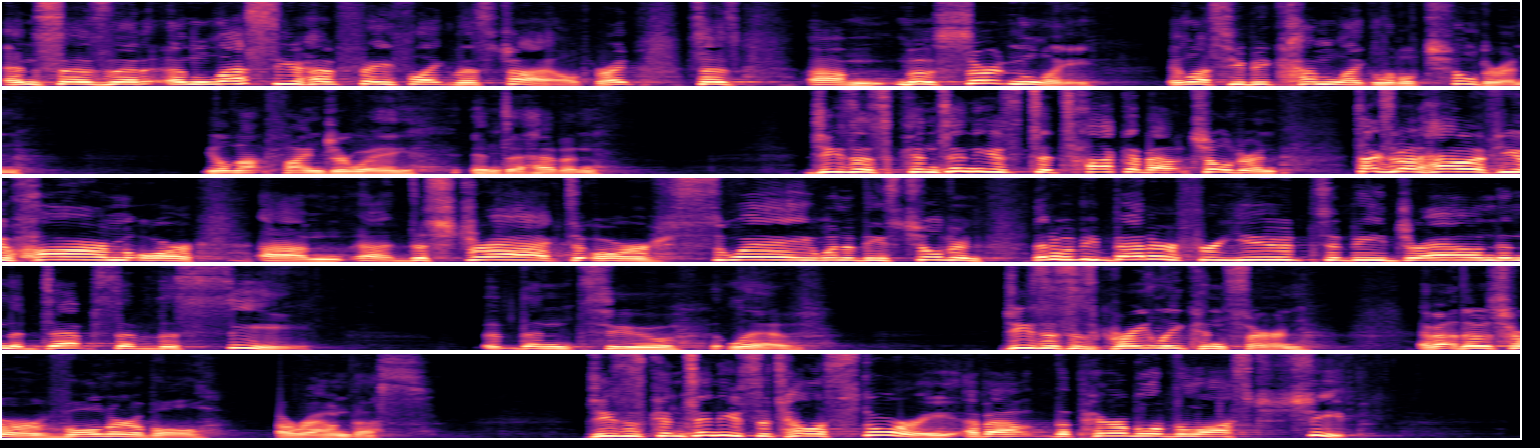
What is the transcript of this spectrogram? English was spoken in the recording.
and says that unless you have faith like this child, right? Says, um, most certainly, unless you become like little children you'll not find your way into heaven. Jesus continues to talk about children, talks about how if you harm or um, uh, distract or sway one of these children, that it would be better for you to be drowned in the depths of the sea than to live. Jesus is greatly concerned about those who are vulnerable around us. Jesus continues to tell a story about the parable of the lost sheep.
